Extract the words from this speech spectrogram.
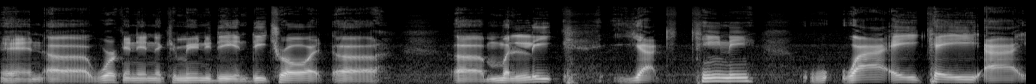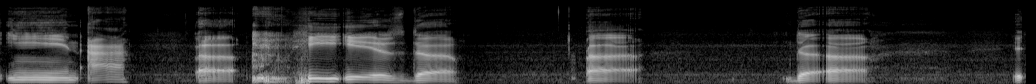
and uh, working in the community in Detroit, uh, Malik Yakini, Y A K I N I. He is the the uh, it,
